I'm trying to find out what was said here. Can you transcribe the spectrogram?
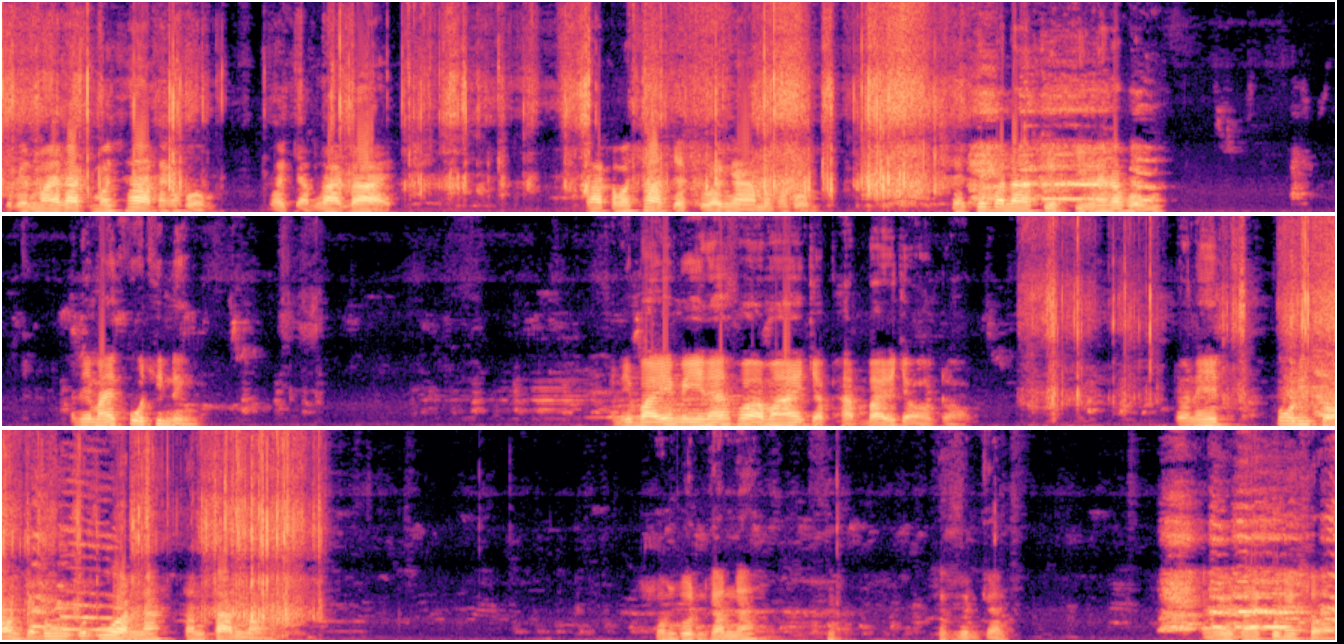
จะเป็นไม้รากธรรมชาตินะครับผมไว้จับรากได้ รากธรรมชาติจะสวยงามนะครับผม เป็นเพชรบ้านนาเสียบกิ่งนะครับผม อันนี้ไม้คู่ที่หนึ่ง อันนี้ใบไม่มีนะเพราะว่าไม้จะผัดใบแล้วจะออกดอก ตัวนี้คู่ที่สองจะดูอ้วนๆนะตันๆหน่อยสมดุลกันนะสมดุลกัน อันนี้เป็นไม้คู่ที่สอง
